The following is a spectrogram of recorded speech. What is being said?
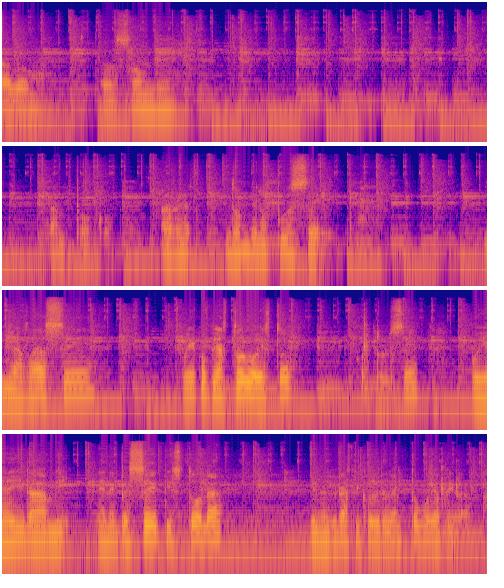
estado, zombie. Tampoco. A ver, ¿dónde lo puse? Y a base... Voy a copiar todo esto. Control C. Voy a ir a mi NPC pistola. Y en el gráfico del evento voy a pegarlo.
